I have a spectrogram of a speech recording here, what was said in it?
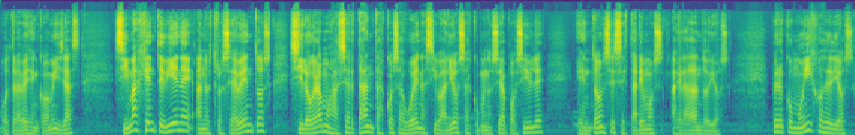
otra vez en comillas, si más gente viene a nuestros eventos, si logramos hacer tantas cosas buenas y valiosas como nos sea posible, entonces estaremos agradando a Dios. Pero como hijos de Dios,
